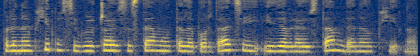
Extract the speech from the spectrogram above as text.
При необхідності включаю систему телепортації і з'являюсь там, де необхідно.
